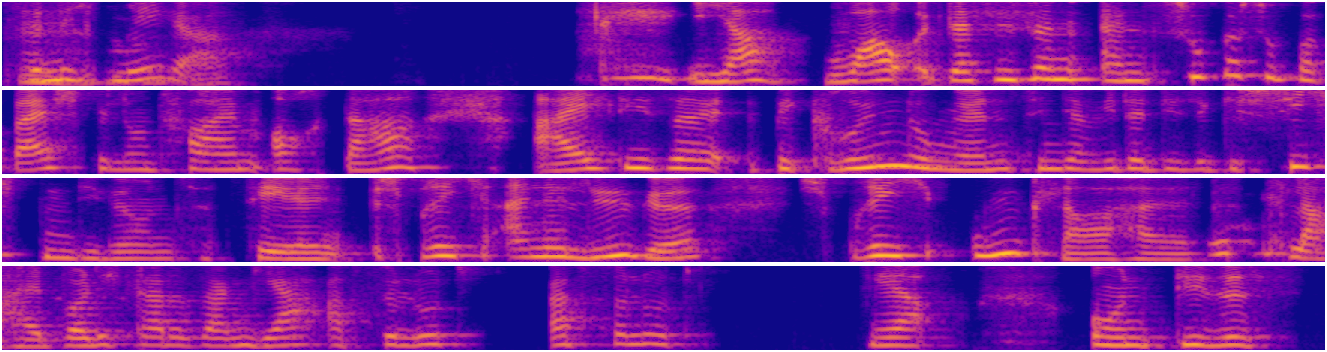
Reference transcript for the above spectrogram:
Finde ich mhm. mega. Ja, wow, das ist ein, ein super, super Beispiel und vor allem auch da, all diese Begründungen sind ja wieder diese Geschichten, die wir uns erzählen. Sprich eine Lüge, sprich Unklarheit. Unklarheit, wollte ich gerade sagen, ja, absolut, absolut. Ja, und dieses,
